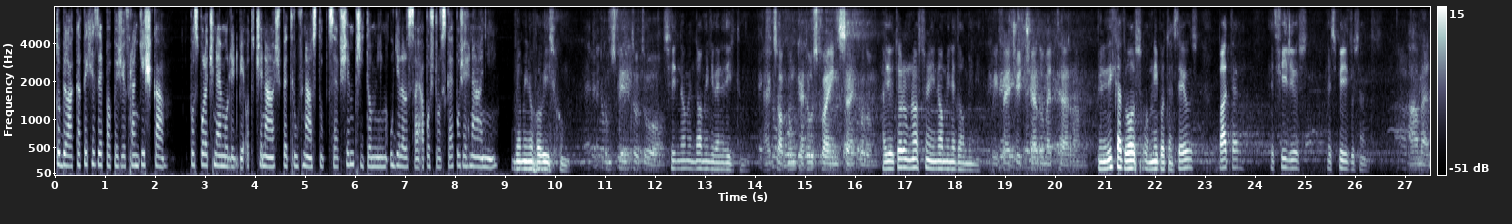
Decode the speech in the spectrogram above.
To byla katecheze papeže Františka. Po společné modlitbě odčenáš Petrův nástupce všem přítomným udělil své apoštolské požehnání. Domino Hoviscum. et cum spiritu tuo, Sit nomen Domini benedictum. ex hoc nunc et usque in saeculum, Aiutorum nostrum in nomine Domini. qui fecit celum et terram. Benedicat vos omnipotens Deus, Pater et Filius et Spiritus Sanctus. Amen.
